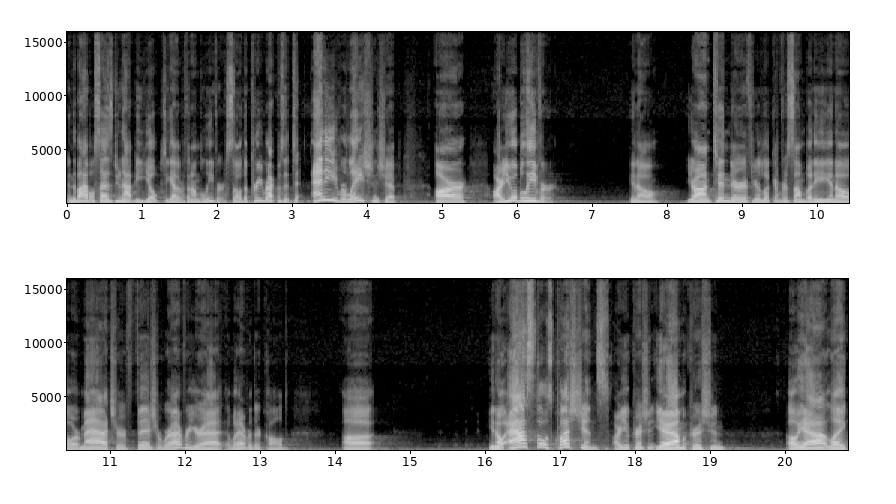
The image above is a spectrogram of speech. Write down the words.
and the Bible says, do not be yoked together with an unbeliever. So the prerequisite to any relationship are, are you a believer? You know, you're on Tinder if you're looking for somebody, you know, or Match or Fish or wherever you're at, whatever they're called. Uh, you know, ask those questions. Are you a Christian? Yeah, I'm a Christian. Oh, yeah? Like,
